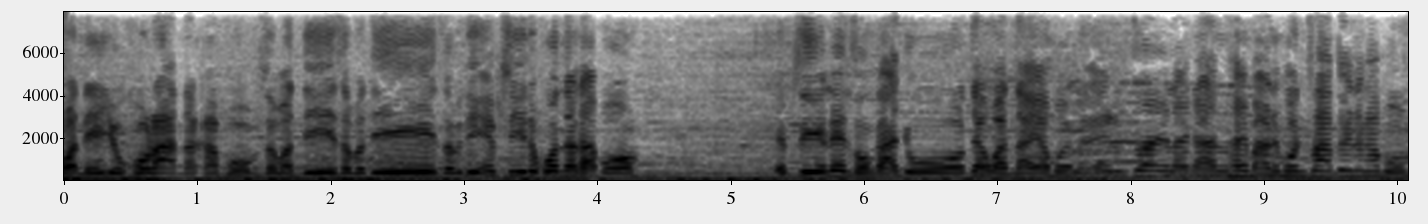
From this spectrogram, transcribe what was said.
วันนี้อยู่โคราชนะครับผม สวัสดี สวัสดี สวัสดี FC ทุกคนนะครับผม FC เล่นสงการอยู่จังหวัดไหนอำเภอไหนช่วยรายงานให้บ่าวนิพนทราบด้วยนะครับผม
